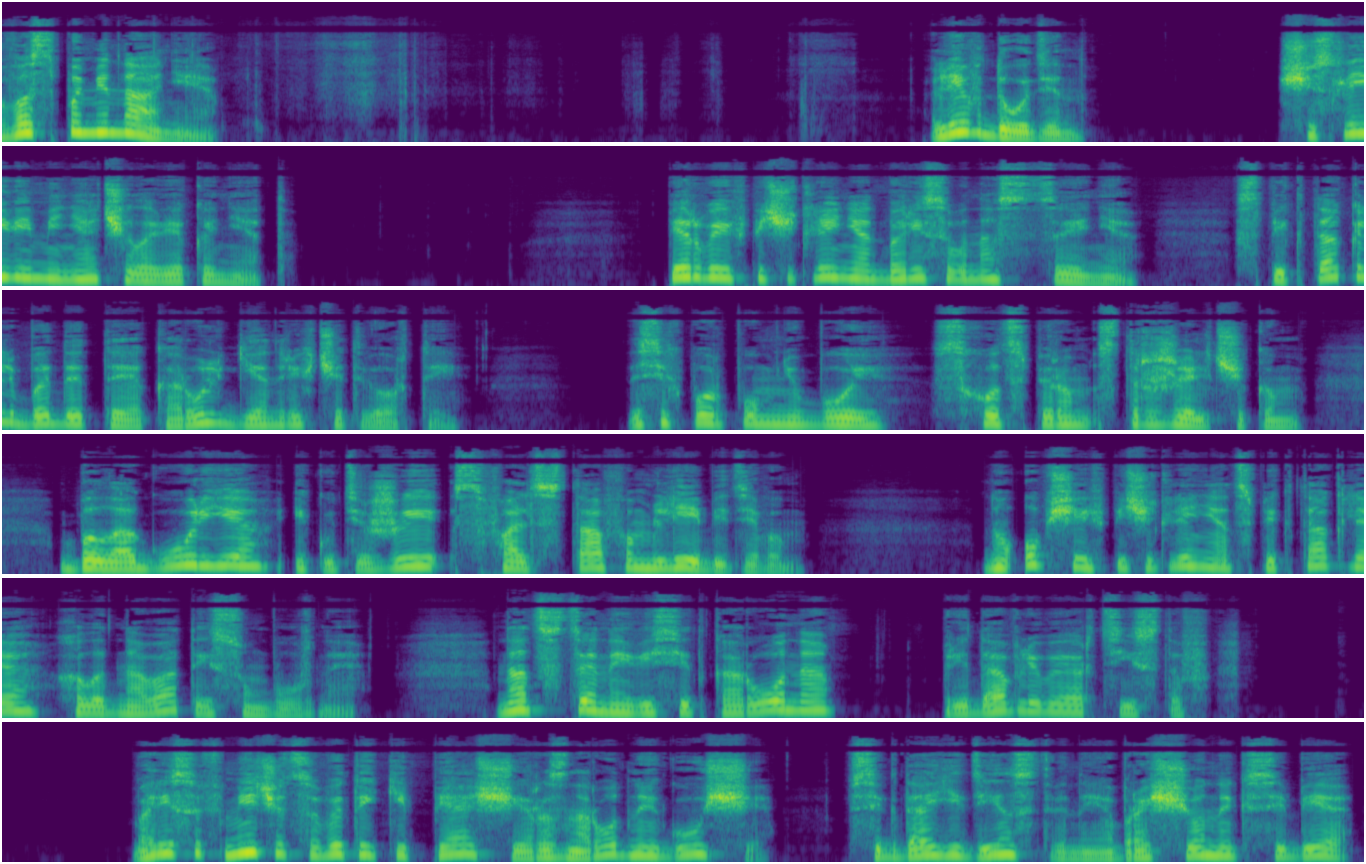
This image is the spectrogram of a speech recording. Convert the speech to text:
Воспоминания. Лев Додин. Счастливее меня человека нет. Первые впечатления от Борисова на сцене. Спектакль БДТ «Король Генрих IV». До сих пор помню бой с Хотспером-Стржельчиком, балагурье и кутежи с Фальстафом Лебедевым. Но общее впечатление от спектакля холодноватое и сумбурное. Над сценой висит корона, придавливая артистов. Борисов мечется в этой кипящей, разнородной гуще, всегда единственный, обращенный к себе.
